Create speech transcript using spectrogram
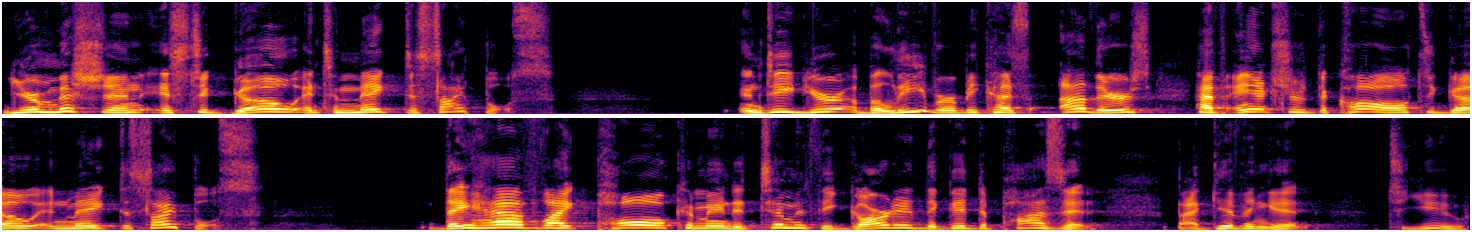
Your mission is to go and to make disciples. Indeed, you're a believer because others have answered the call to go and make disciples. They have, like Paul commanded Timothy, guarded the good deposit by giving it to you.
